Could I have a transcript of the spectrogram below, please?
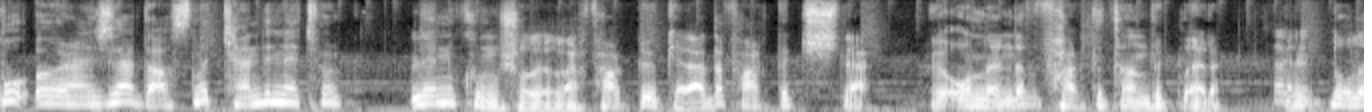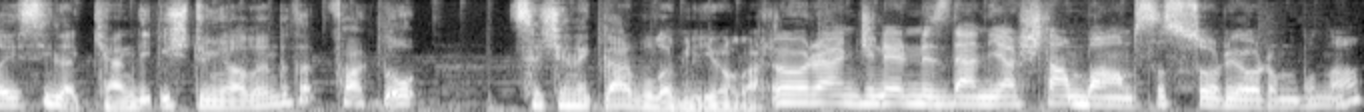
bu öğrenciler de aslında kendi networklerini kurmuş oluyorlar. Farklı ülkelerde farklı kişiler ve onların da farklı tanıdıkları. Tabii. Yani dolayısıyla kendi iş dünyalarında da farklı o seçenekler bulabiliyorlar. Öğrencilerinizden yaştan bağımsız soruyorum bunu.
